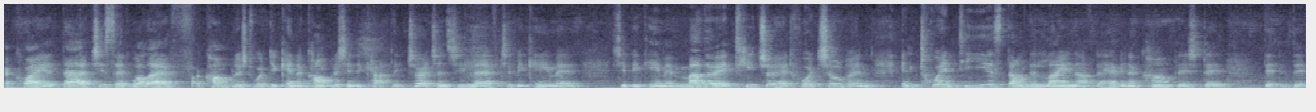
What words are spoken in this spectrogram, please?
acquired that, she said, "Well, I've accomplished what you can accomplish in the Catholic Church," and she left. She became a she became a mother, a teacher, had four children, and 20 years down the line, after having accomplished the the, the,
